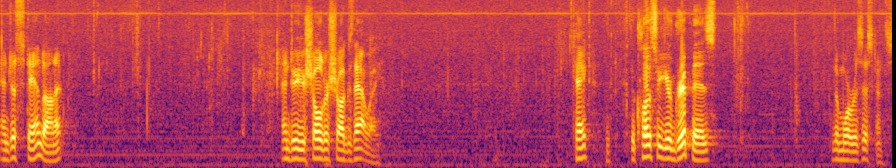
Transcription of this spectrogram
and just stand on it and do your shoulder shrugs that way. Okay? The closer your grip is, the more resistance.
